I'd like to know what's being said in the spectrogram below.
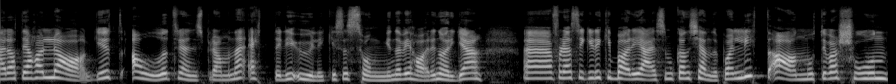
er at jeg har laget alle treningsprogrammene etter de ulike sesongene vi har i Norge. Eh, for det er sikkert ikke bare jeg som kan kjenne på en litt annen motivasjon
